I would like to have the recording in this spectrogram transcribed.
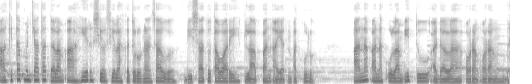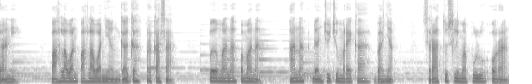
Alkitab mencatat dalam akhir silsilah keturunan Saul di 1 Tawarikh 8 ayat 40. Anak-anak ulam itu adalah orang-orang berani, pahlawan-pahlawan yang gagah perkasa, pemanah-pemanah, anak dan cucu mereka banyak 150 orang.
